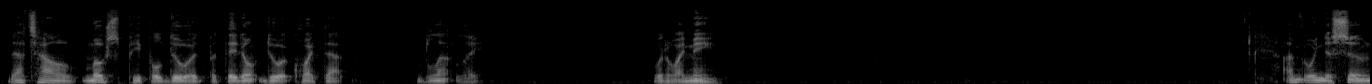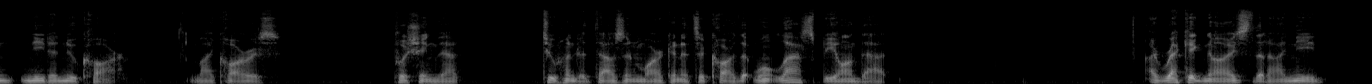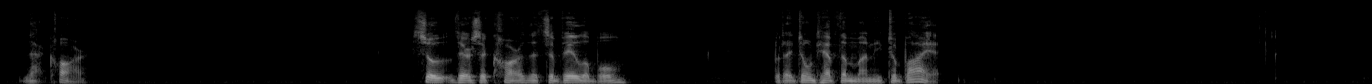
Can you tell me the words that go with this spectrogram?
That's how most people do it, but they don't do it quite that bluntly. What do I mean? I'm going to soon need a new car. My car is pushing that 200,000 mark, and it's a car that won't last beyond that. I recognize that I need that car. So there's a car that's available but I don't have the money to buy it.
